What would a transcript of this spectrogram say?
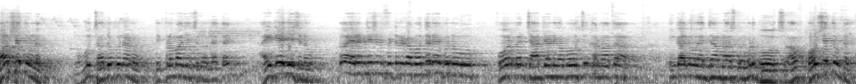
భవిష్యత్తు ఉండదు. నువ్వు చదువుకున్నాను డిప్లొమా చేసినావు లేకపోతే ఐటీఐ చేసినావు. నువ్వు ఎలక్ట్రీషియన్ ఫిట్టర్గా పోతే రేపు నువ్వు ఫోర్ మెన్ చార్జెంట్గా పోవచ్చు తర్వాత ఇంకా నువ్వు ఎగ్జామ్ రాసుకొని కూడా పోవచ్చు. భవిష్యత్తు ఉంటుంది.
